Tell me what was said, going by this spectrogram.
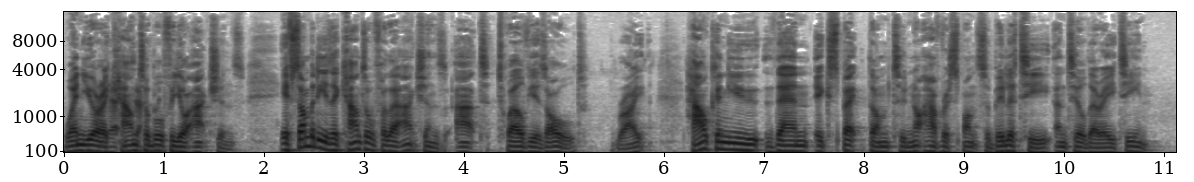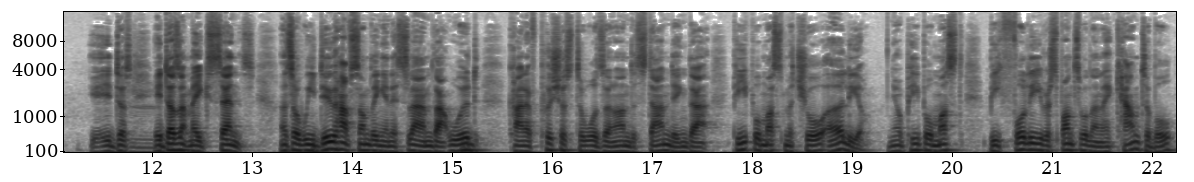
when you're Yeah, accountable exactly. for your actions. If somebody is accountable for their actions at 12 years old, right? How can you then expect them to not have responsibility until they're 18? It does. Mm. It doesn't make sense. And so we do have something in Islam that would kind of push us towards an understanding that people must mature earlier. You know, people must be fully responsible and accountable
